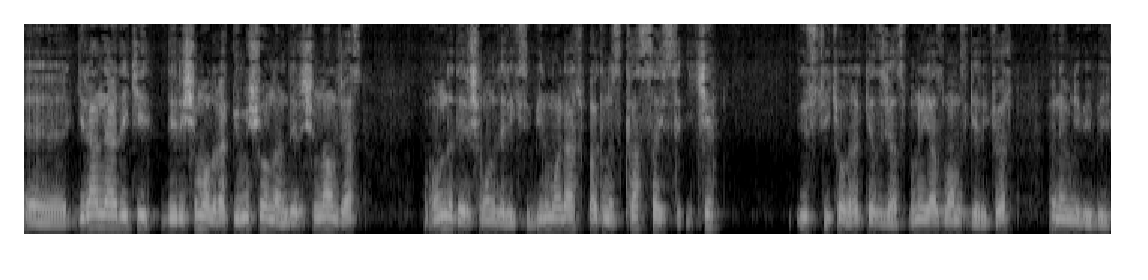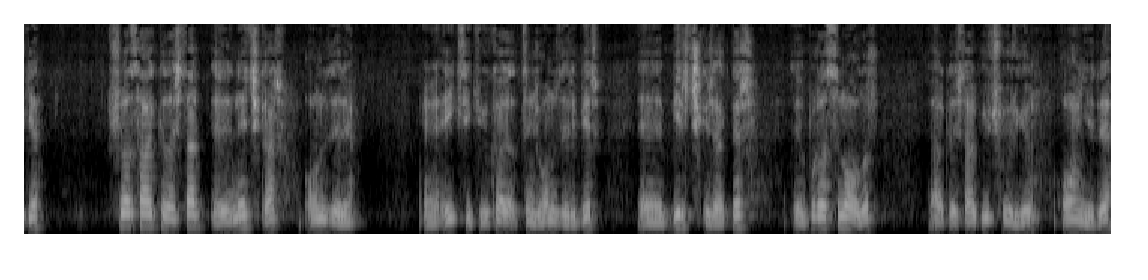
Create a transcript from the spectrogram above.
Ee, girenlerdeki derişim olarak gümüş iyonların derişimini alacağız. Onun da derişimi 10 üzeri eksi 1 molar. Bakınız kat sayısı 2. Üstü 2 olarak yazacağız. Bunu yazmamız gerekiyor. Önemli bir bilgi. Şurası arkadaşlar e, ne çıkar? 10 üzeri e, eksi 2 yukarı atınca 10 üzeri 1. E, 1 çıkacaktır. E, burası ne olur? Arkadaşlar 3,17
